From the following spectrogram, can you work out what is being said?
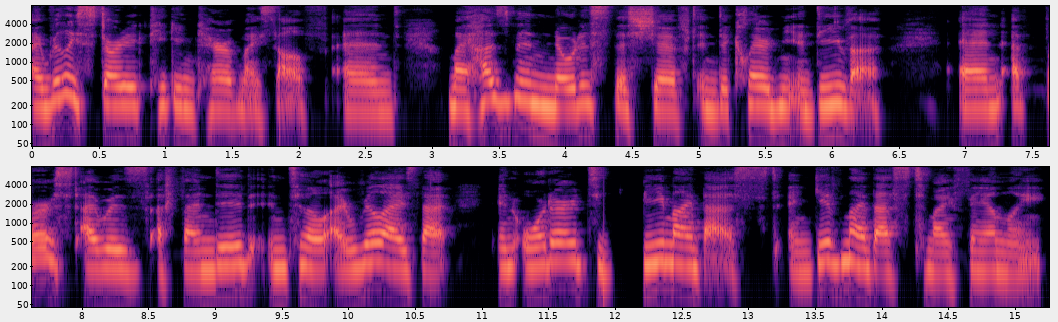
I really started taking care of myself. And my husband noticed this shift and declared me a diva. And at first I was offended until I realized that in order to be my best and give my best to my family,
